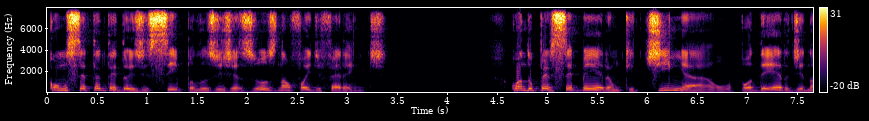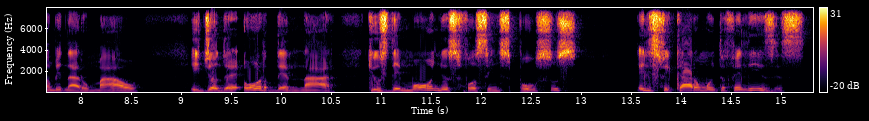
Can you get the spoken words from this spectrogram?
Com os 72 discípulos de Jesus não foi diferente. Quando perceberam que tinham o poder de dominar o mal e de ordenar que os demônios fossem expulsos, eles ficaram muito felizes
